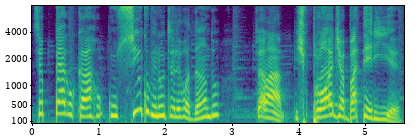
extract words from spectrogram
Você pega o carro, com 5 minutos ele rodando, sei lá, explode a bateria.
